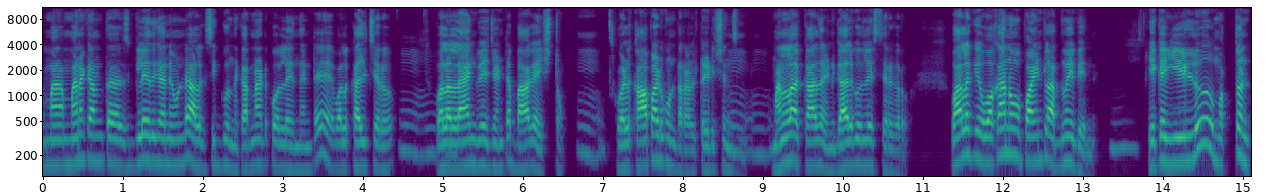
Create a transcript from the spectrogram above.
మ- మనకు అంత సిగ్గులేదు కానీ ఉండే వాళ్ళకి సిగ్గు ఉంది. కర్ణాటక వాళ్ళు ఏంటంటే వాళ్ళ కల్చరు వాళ్ళ లాంగ్వేజ్ అంటే బాగా ఇష్టం. వాళ్ళు కాపాడుకుంటారు వాళ్ళ ట్రెడిషన్స్. మనలా కాదండి. గాలి వదిలేసి తిరగరు. వాళ్ళకి ఒకనో పాయింట్లో అర్థమైపోయింది. ఇక వీళ్ళు మొత్తం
